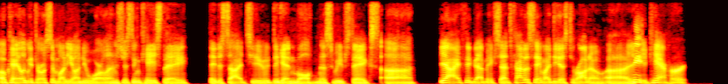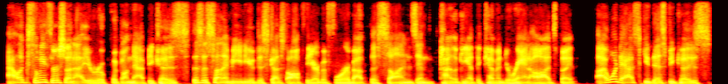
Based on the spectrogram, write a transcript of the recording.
Okay, let me throw some money on New Orleans just in case they they decide to to get involved in the sweepstakes. Uh, yeah, I think that makes sense. Kind of the same idea as Toronto. Uh, hey, it can't hurt. Alex, let me throw something at you real quick on that because this is something me and you have discussed off the air before about the Suns and kind of looking at the Kevin Durant odds. But I wanted to ask you this because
